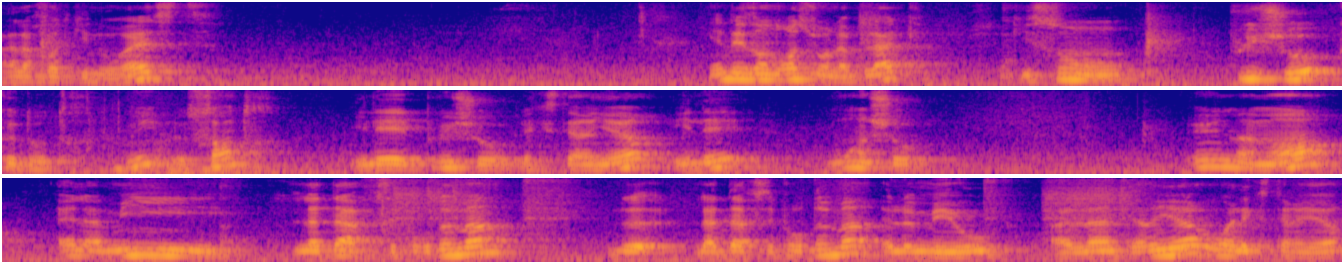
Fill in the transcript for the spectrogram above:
halakhot qui nous restent. Il y a des endroits sur la plaque qui sont plus chauds que d'autres. Oui, le centre, il est plus chaud. L'extérieur, il est moins chaud. Une maman, elle a mis la daf, c'est pour demain. La daf, c'est pour demain. Elle le met où? À l'intérieur ou à l'extérieur?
